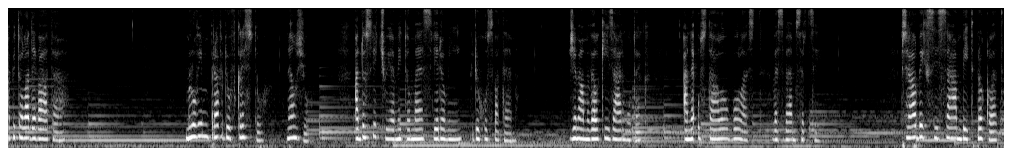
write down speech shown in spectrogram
Kapitola devátá Mluvím pravdu v Kristu, nelžu, a dosvědčuje mi to mé svědomí v duchu svatém, že mám velký zármutek a neustálou bolest ve svém srdci. Přál bych si sám být proklet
